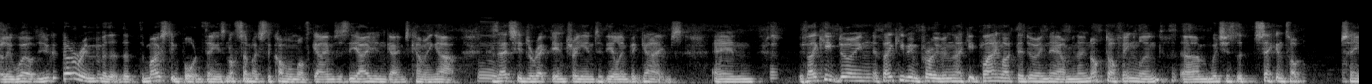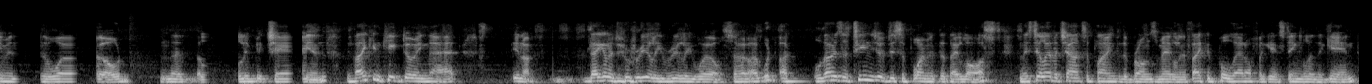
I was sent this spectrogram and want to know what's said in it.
really well. You've got to remember that the, the, most important thing is not so much the Commonwealth Games, it's the Asian Games coming up, because mm. that's your direct entry into the Olympic Games. And if they keep doing, if they keep improving, they keep playing like they're doing now. I mean, they knocked off England, um, which is the second top team in the world, and the Olympic champion. If they can keep doing that, you know, they're going to do really, really well. So I would, I, although there's a tinge of disappointment that they lost, and they still have a chance of playing for the bronze medal. And if they could pull that off against England again,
